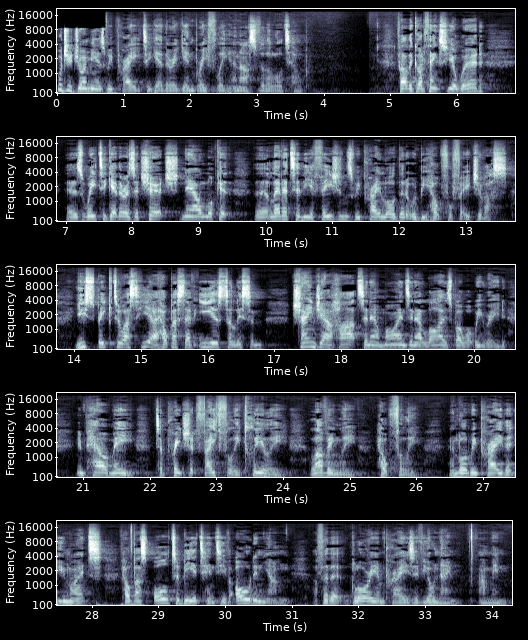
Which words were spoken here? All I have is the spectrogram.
Would you join me as we pray together again briefly and ask for the Lord's help? Father God, thanks for your word. As we together as a church now look at the letter to the Ephesians, we pray, Lord, that it would be helpful for each of us. You speak to us here. Help us have ears to listen. Change our hearts and our minds and our lives by what we read. Empower me to preach it faithfully, clearly, lovingly, helpfully. And Lord, we pray that you might Help us all to be attentive, old and young, for the glory and praise of your name. Amen.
